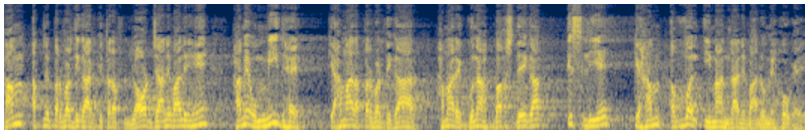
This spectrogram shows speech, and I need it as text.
ہم اپنے پروردگار کی طرف لوٹ جانے والے ہیں۔ ہمیں امید ہے کہ ہمارا پروردگار ہمارے گناہ بخش دے گا۔ اس لیے کہ ہم اول ایمان لانے والوں میں ہو گئے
